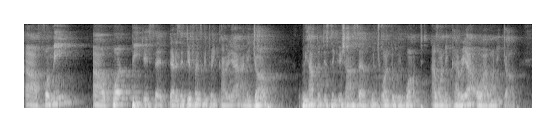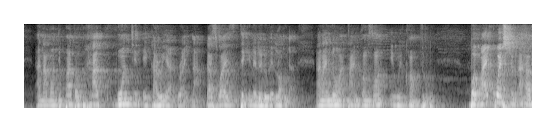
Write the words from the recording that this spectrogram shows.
Uh, for me, uh, what PJ said, there is a difference between career and a job we have to distinguish ourselves. Which one do we want? I want a career or I want a job. And I'm on the path of have, wanting a career right now. That's why it's taking a little bit longer. And I know as time comes on, it will come through. But my question, I have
